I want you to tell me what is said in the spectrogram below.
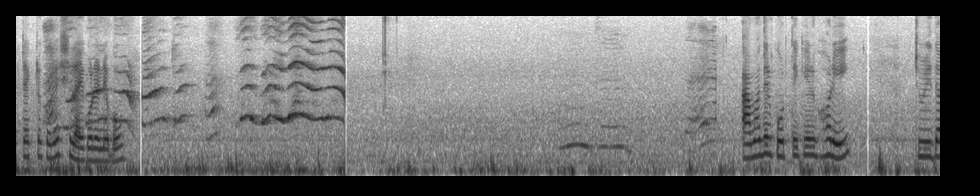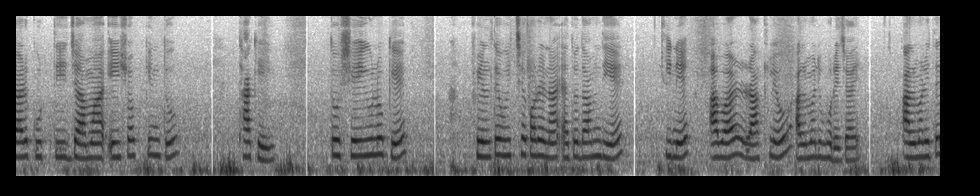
একটা একটা করে সেলাই করে নেব। আমাদের প্রত্যেকের ঘরেই চুড়িদার, কুর্তি, জামা এইসব কিন্তু থাকেই। তো সেইগুলোকে ফেলতেও ইচ্ছে করে না এত দাম দিয়ে কিনে আবার রাখলেও আলমারি ভরে যায়। আলমারিতে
